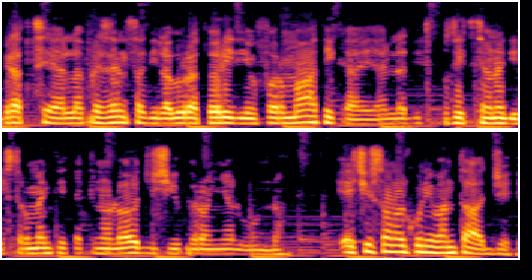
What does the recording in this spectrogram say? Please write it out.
grazie alla presenza di laboratori di informatica e alla disposizione di strumenti tecnologici per ogni alunno. E ci sono alcuni vantaggi,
